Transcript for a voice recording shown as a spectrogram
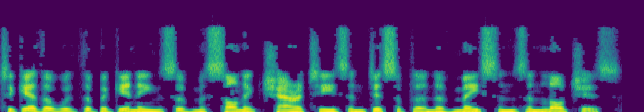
together with the beginnings of Masonic charities and discipline of Masons and lodges.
